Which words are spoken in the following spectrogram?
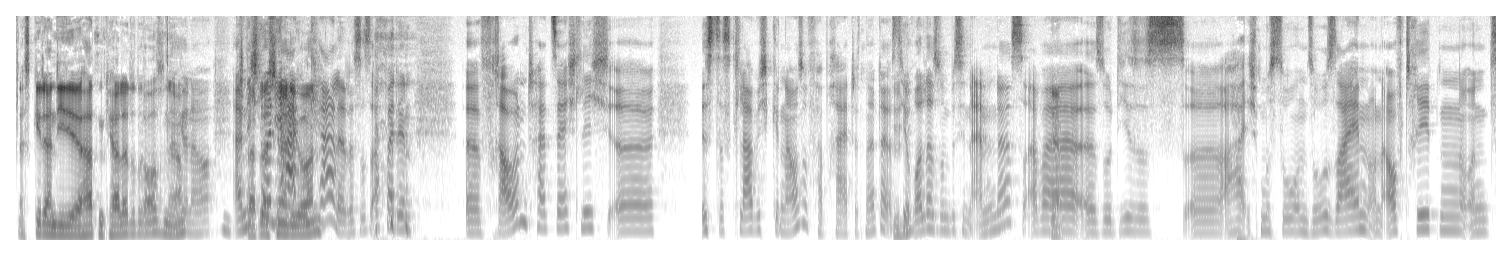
Das geht an die harten Kerle da draußen, ja? Genau. Aber nicht nur an die harten Kerle, das ist auch bei den äh, Frauen tatsächlich. Äh, ist das, glaube ich, genauso verbreitet. Ne? Da ist mhm. die Rolle so ein bisschen anders, aber ja. äh, so dieses, äh, ah, ich muss so und so sein und auftreten und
